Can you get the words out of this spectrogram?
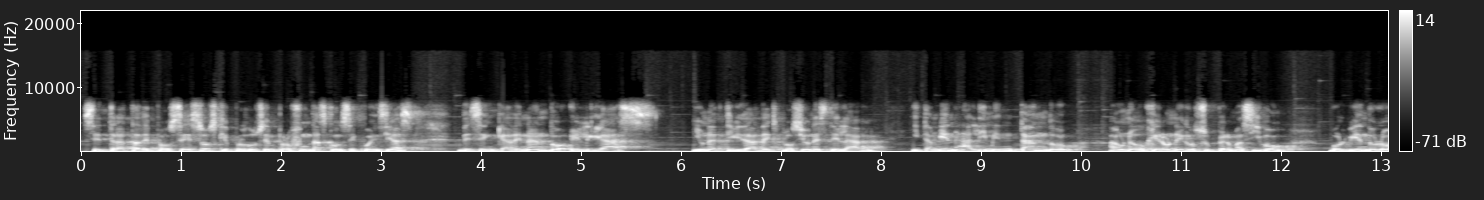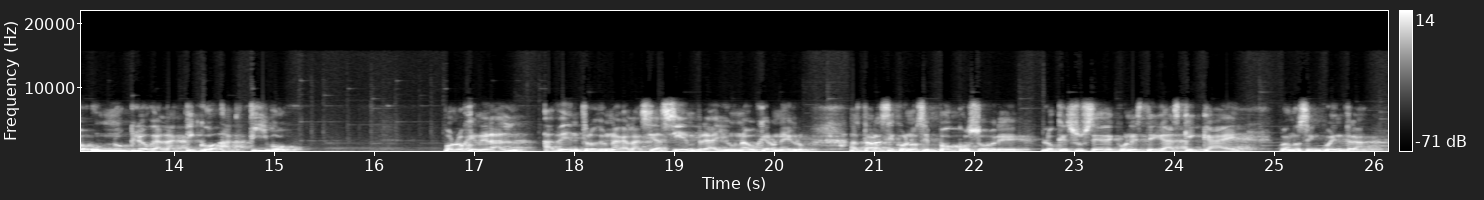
Se trata de procesos que producen profundas consecuencias, desencadenando el gas y una actividad de explosión estelar y también alimentando a un agujero negro supermasivo, volviéndolo un núcleo galáctico activo. Por lo general, adentro de una galaxia siempre hay un agujero negro. Hasta ahora se conoce poco sobre lo que sucede con este gas que cae cuando se encuentra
